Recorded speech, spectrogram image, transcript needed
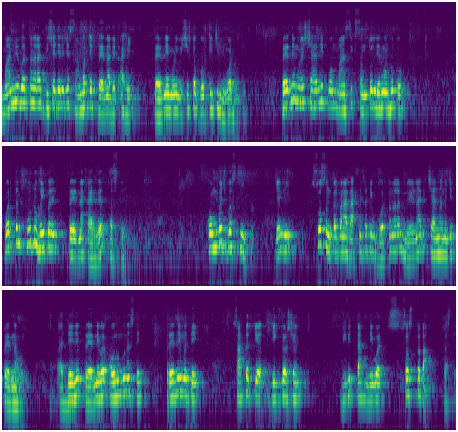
मानवी वर्तनाला दिशा देण्याचे सामर्थ्य प्रेरणा देत आहे. प्रेरणेमुळे विशिष्ट गोष्टीची निवड होते. प्रेरणेमुळे शारीरिक व मानसिक समतोल निर्माण होतो. वर्तन पूर्ण होईपर्यंत प्रेरणा कार्यरत असते. कोंबज बसनिक यांनी स्वसंकल्पना राखण्यासाठी वर्तनाला मिळणारी चालना म्हणजे प्रेरणा होय. अध्ययने प्रेरणेवर अवलंबून असते. प्रेरणेमध्ये सातत्य दिग्दर्शन विविधता निवड स्वस्थता असते.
